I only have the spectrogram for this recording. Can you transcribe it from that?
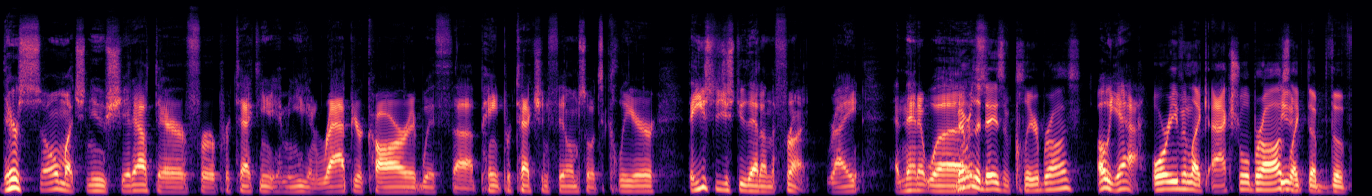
there's so much new shit out there for protecting. I mean, you can wrap your car with uh, paint protection film so it's clear. They used to just do that on the front, right? And then it was Remember the days of clear bras, Oh yeah, or even like actual bras, like the the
